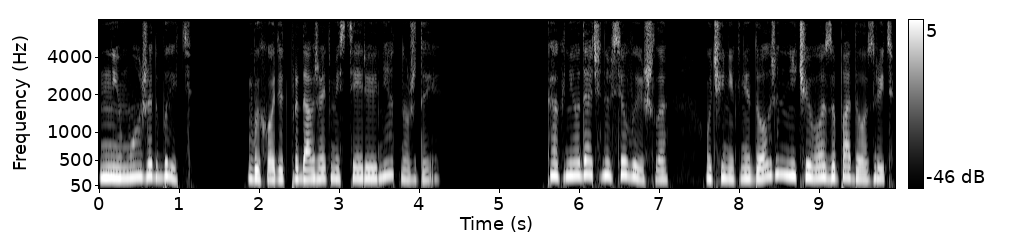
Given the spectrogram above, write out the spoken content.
Не может быть. Выходит, продолжать мистерию нет нужды. Как неудачно все вышло. Ученик не должен ничего заподозрить.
